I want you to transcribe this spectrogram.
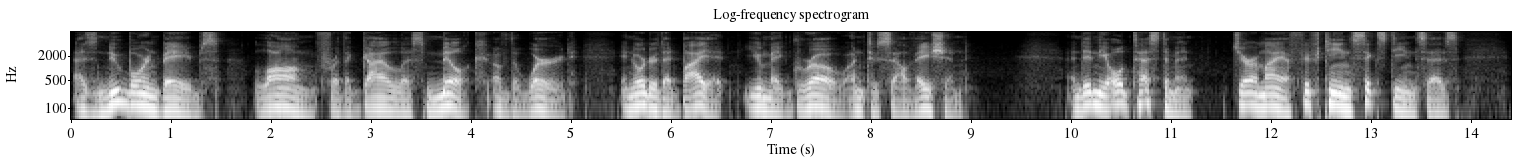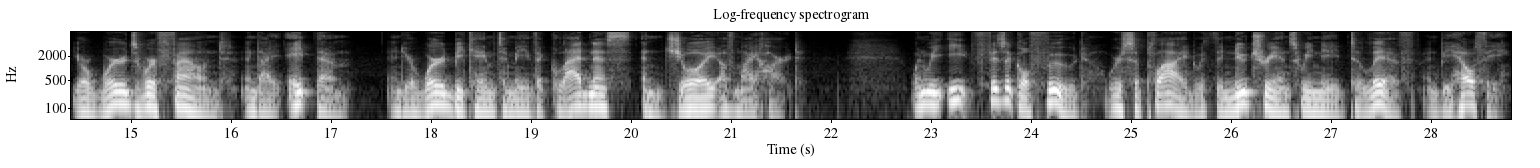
As newborn babes, long for the guileless milk of the word in order that by it you may grow unto salvation. And in the Old Testament, Jeremiah 15:16 says, Your words were found, and I ate them, and your word became to me the gladness and joy of my heart. When we eat physical food, we're supplied with the nutrients we need to live and be healthy.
